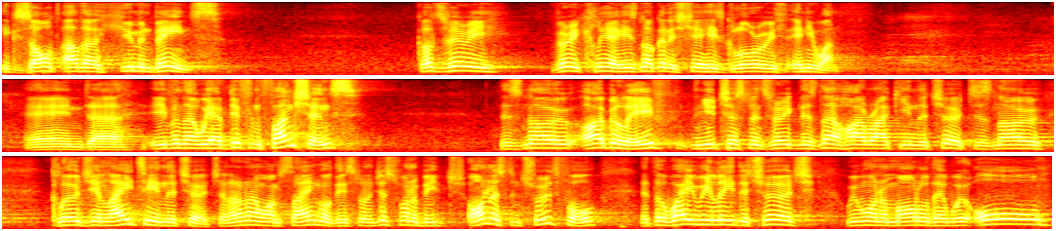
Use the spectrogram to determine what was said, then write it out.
exalt other human beings. God's very very clear he's not going to share his glory with anyone. And uh, even though we have different functions, there's no, I believe, the New Testament's very, there's no hierarchy in the church. There's no clergy and laity in the church. And I don't know why I'm saying all this, but I just want to be honest and truthful that the way we lead the church, we want to model that we're all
